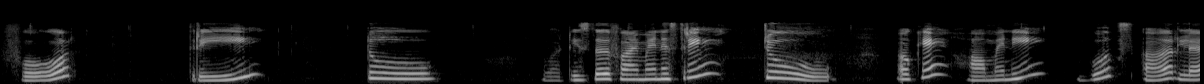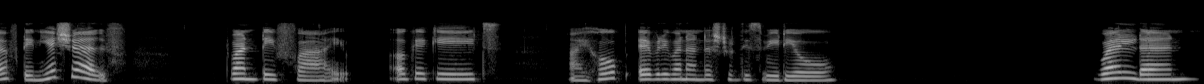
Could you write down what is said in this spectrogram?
4, 3, 2. What is the 5 minus 3? 2. Okay, how many books are left in a shelf? 25. Okay kids, I hope everyone understood this video. Well done.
